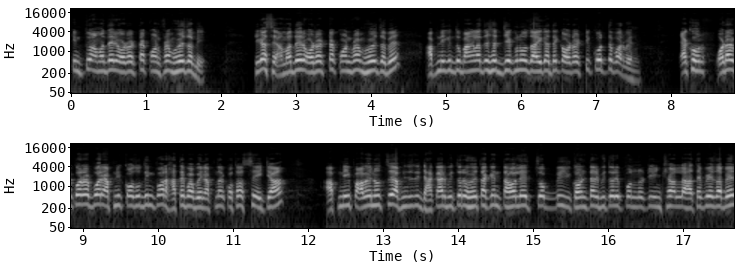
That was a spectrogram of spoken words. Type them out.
কিন্তু আমাদের অর্ডারটা কনফার্ম হয়ে যাবে। ঠিক আছে? আমাদের অর্ডারটা কনফার্ম হয়ে যাবে। আপনি কিন্তু বাংলাদেশের যে কোনো জায়গা থেকে অর্ডারটি করতে পারবেন। এখন অর্ডার করার পরে আপনি কতদিন পর হাতে পাবেন? আপনার কথা হচ্ছে এইটা। আপনি পাবেন হচ্ছে, আপনি যদি ঢাকার ভিতরে হয়ে থাকেন, তাহলে চব্বিশ ঘণ্টার ভিতরে পণ্যটি ইনশাআল্লাহ হাতে পেয়ে যাবেন।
